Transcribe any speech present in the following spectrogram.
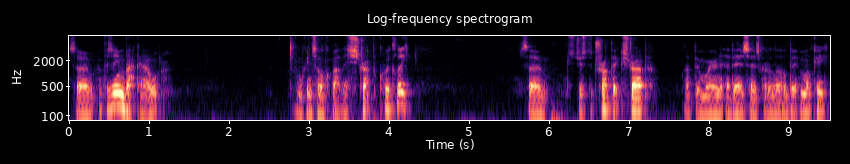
So if I zoom back out, we can talk about this strap quickly. So it's just a Tropic strap. I've been wearing it a bit, so it's got a little bit mucky.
